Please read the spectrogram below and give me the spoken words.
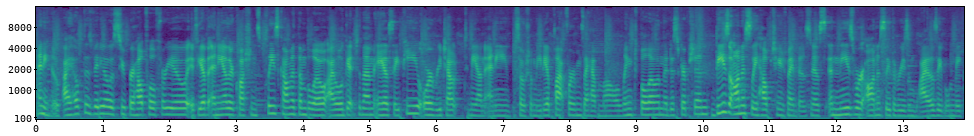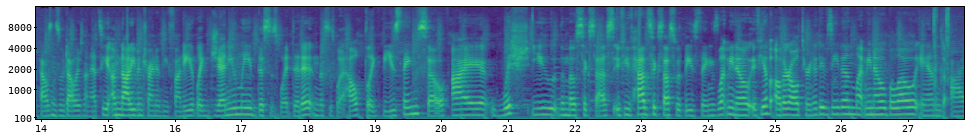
anywho, I hope this video was super helpful for you. If you have any other questions, please comment them below. I will get to them ASAP or reach out to me on any social media platforms. I have them all linked below in the description. These honestly helped change my business and these were honestly the reason why I was able to make thousands of dollars on Etsy. I'm not even trying to be funny. Like genuinely, this is what did it and this is what helped, like these things. So I wish you the most success. If you've had success with these things, let let me know. If you have other alternatives even, let me know below and I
